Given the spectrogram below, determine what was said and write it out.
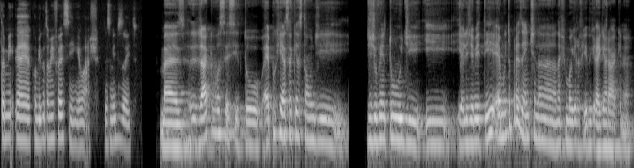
Também, é, comigo também foi assim, eu acho. 2018. Mas já que você citou, é porque essa questão de, de juventude e, e LGBT é muito presente na, na filmografia do Greg Araki, né?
